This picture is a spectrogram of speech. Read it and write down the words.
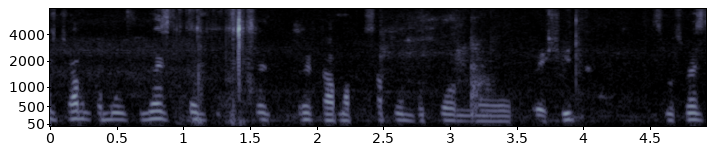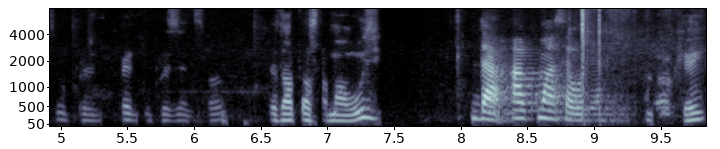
Ziceam că mulțumesc pentru că cred că am apăsat un buton uh, greșit. Mulțumesc pentru prezență. De data asta mă auzi? Da, acum se aude. Ok.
